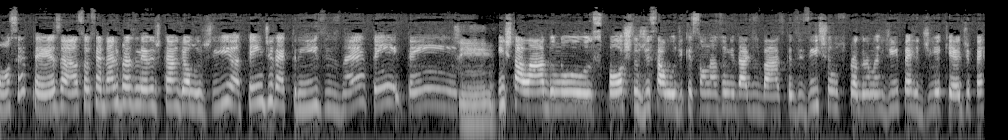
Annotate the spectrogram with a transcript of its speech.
Com certeza. A Sociedade Brasileira de Cardiologia tem diretrizes, né? Tem, tem Sim. instalado nos postos de saúde que são nas unidades básicas. Existem os programas de hiperdia, que é de hiper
